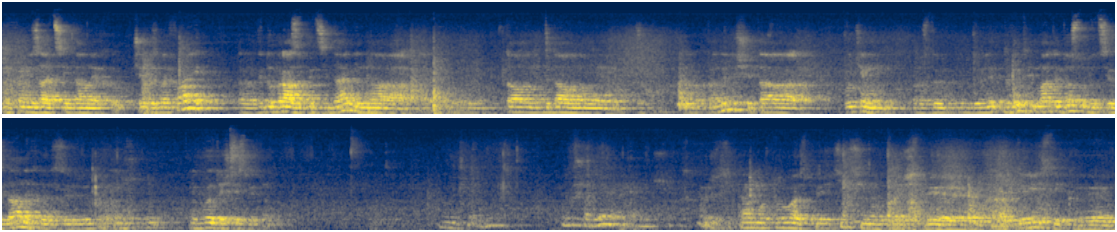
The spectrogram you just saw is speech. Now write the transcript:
синхронізації даних через Wi-Fi е, відобразити ці дані на е, віддаленому е, хранилищі та потім мати доступ до цих даних з будь-якої точки світу. Ну що, є питання? Скажите, там вот у вас перечислено в качестве характеристик э,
